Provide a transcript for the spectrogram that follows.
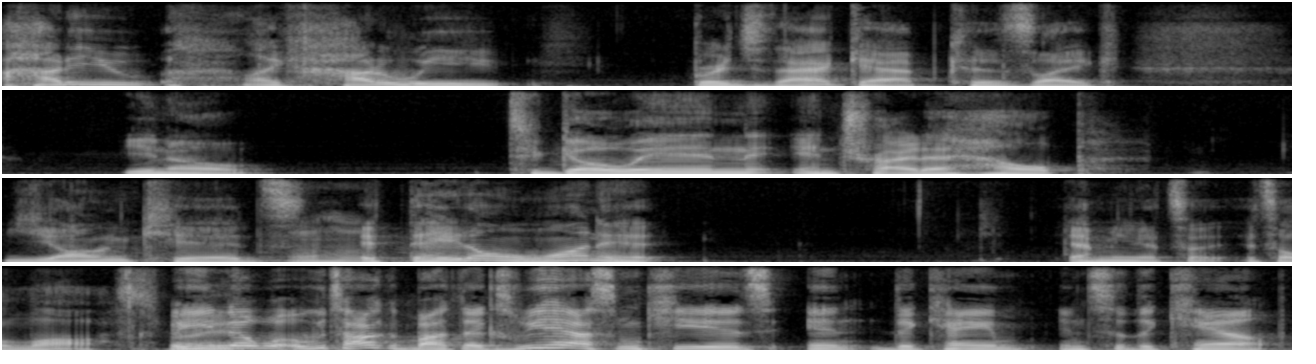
how do you like how do we bridge that gap because like you know to go in and try to help young kids mm-hmm. if they don't want it i mean it's a it's a loss right? but you know what we talk about that because we had some kids in that came into the camp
